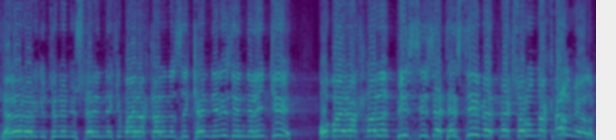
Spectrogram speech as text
Terör örgütünün üstlerindeki bayraklarınızı kendiniz indirin ki o bayrakları biz size teslim etmek zorunda kalmayalım.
